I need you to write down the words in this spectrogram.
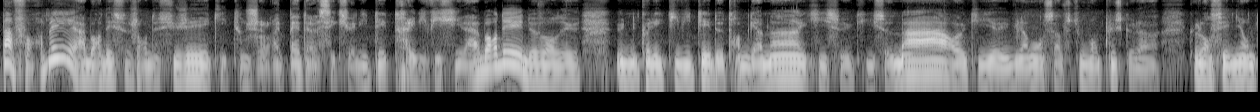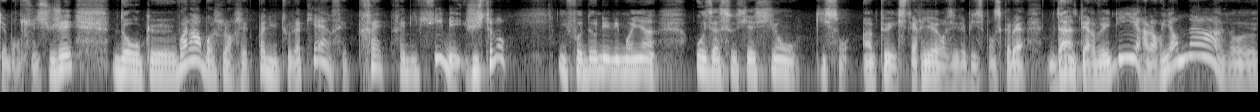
pas formés à aborder ce genre de sujet qui touche, je le répète, à la sexualité très difficile à aborder devant une collectivité de 30 gamins qui se, qui se marrent, qui évidemment savent souvent plus que l'enseignante qui aborde le sujet. Donc euh, voilà, moi je ne leur jette pas du tout la pierre, c'est très très difficile. Mais justement, il faut donner les moyens aux associations qui sont un peu extérieures aux établissements scolaires d'intervenir. Alors il y en a, euh,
